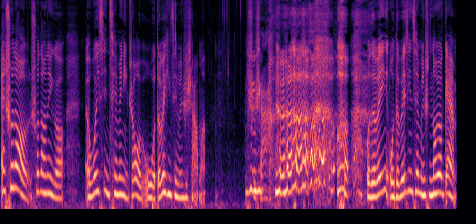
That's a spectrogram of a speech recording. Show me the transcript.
哎，说到说到那个呃微信签名，你知道我我的微信签名是啥吗？是啥？我的微我的微信签名是 Know Your Game。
